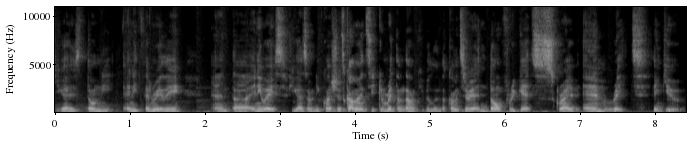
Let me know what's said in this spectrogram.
You guys don't need anything really. And uh, anyways, if you guys have any questions, comments, you can write them down, keep it in the comments area, and don't forget to subscribe and rate. Thank you.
